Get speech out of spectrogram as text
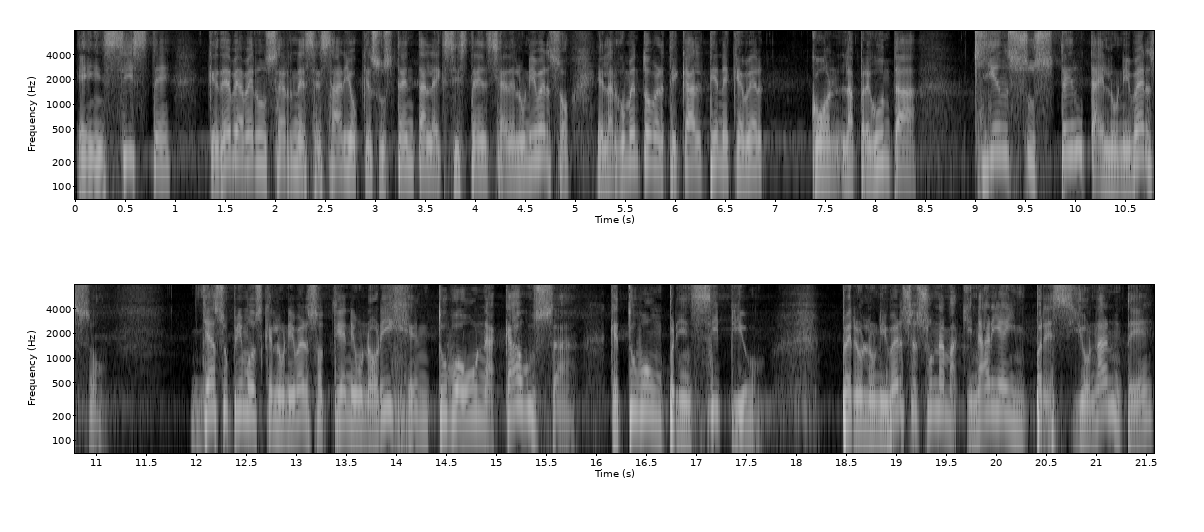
e insiste que debe haber un ser necesario que sustenta la existencia del universo. El argumento vertical tiene que ver con la pregunta, ¿quién sustenta el universo? Ya supimos que el universo tiene un origen, tuvo una causa, que tuvo un principio, pero el universo es una maquinaria impresionante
